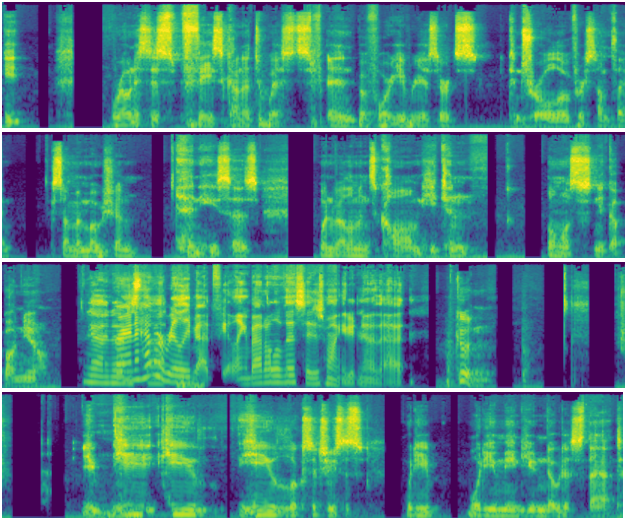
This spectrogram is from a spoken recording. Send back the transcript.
he Ronus's face kind of twists and before he reasserts control over something, some emotion. And he says, When Vellaman's calm, he can almost sneak up on you. Yeah, I know. Brian, I have a really bad feeling about all of this. I just want you to know that. Good. You, he he he looks at you. Says, "What do you What do you mean? You noticed that?"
